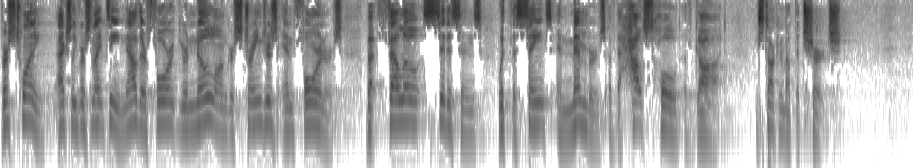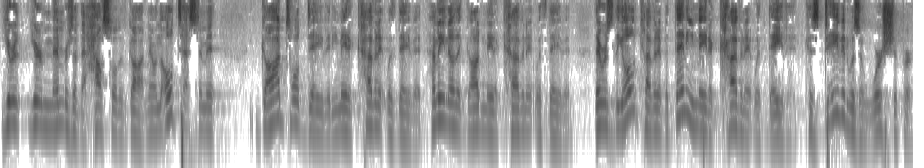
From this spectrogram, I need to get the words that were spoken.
Verse 20, actually, verse 19. Now, therefore, you're no longer strangers and foreigners, but fellow citizens with the saints and members of the household of God. He's talking about the church. You're, you're members of the household of God. Now, in the Old Testament, God told David, he made a covenant with David. How many know that God made a covenant with David? There was the old covenant, but then he made a covenant with David because David was a worshiper.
